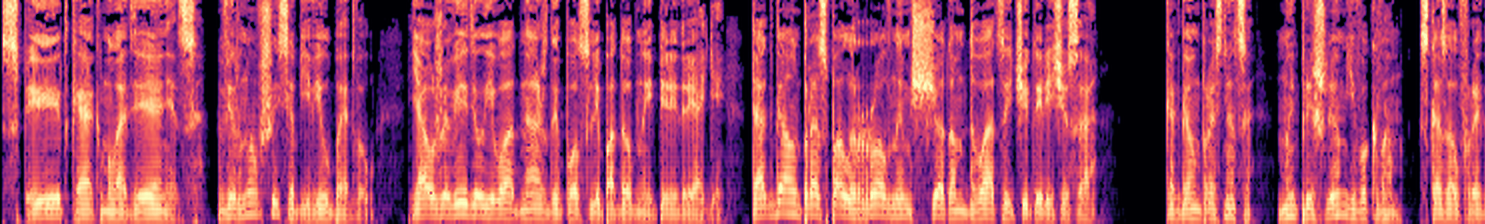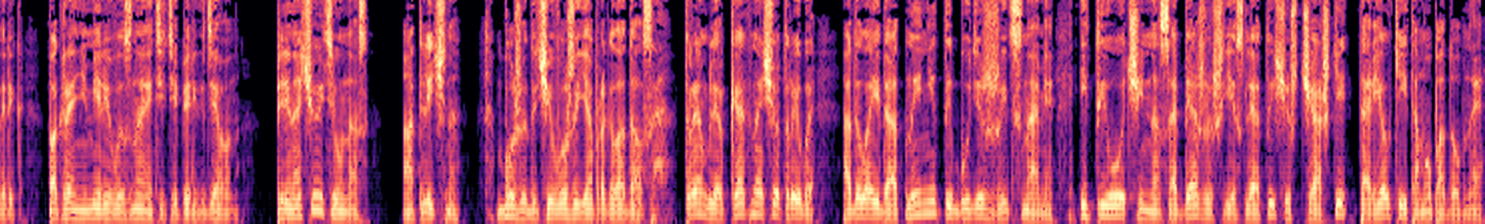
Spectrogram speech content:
«Спит, как младенец», — вернувшись, объявил Бэдвелл. «Я уже видел его однажды после подобной передряги. Тогда он проспал ровным счетом двадцать четыре часа». «Когда он проснется, мы пришлем его к вам», — сказал Фредерик. «По крайней мере, вы знаете теперь, где он. Переночуете у нас?» Отлично. Боже, до чего же я проголодался. Тремблер, как насчет рыбы? Аделаида, отныне ты будешь жить с нами. И ты очень нас обяжешь, если отыщешь чашки, тарелки и тому подобное.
